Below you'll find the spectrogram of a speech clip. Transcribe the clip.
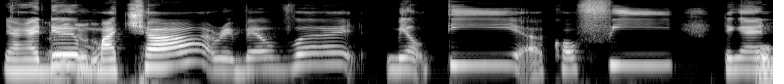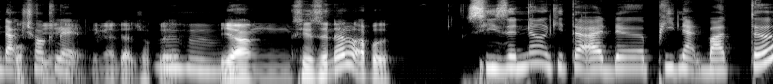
Yang Ah, ada tu? matcha, red velvet, milk tea, uh, coffee dengan dark coffee chocolate. Dengan dark chocolate. Mhm. Yang seasonal apa? Seasonal kita ada peanut butter,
